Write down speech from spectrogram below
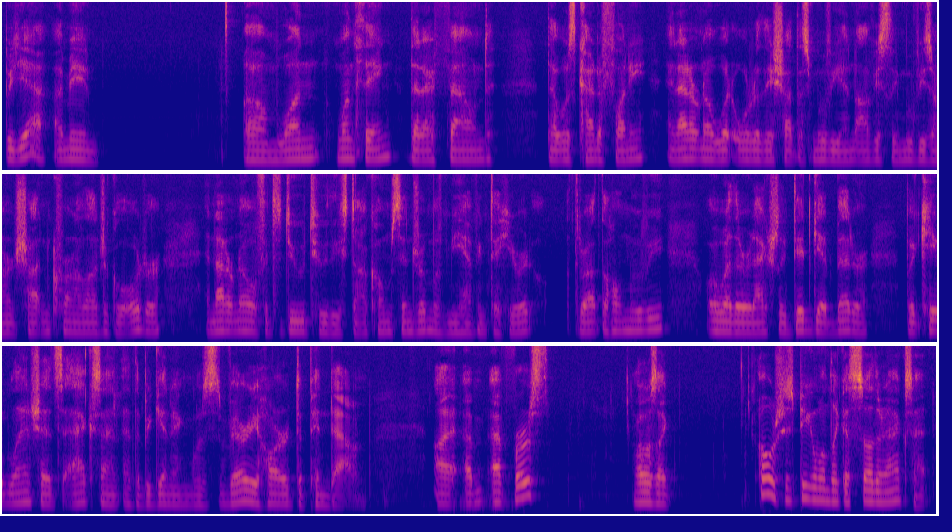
but yeah, I mean, um, one one thing that I found that was kind of funny, and I don't know what order they shot this movie in. Obviously, movies aren't shot in chronological order, and I don't know if it's due to the Stockholm syndrome of me having to hear it throughout the whole movie, or whether it actually did get better. But Cate Blanchett's accent at the beginning was very hard to pin down. I, I at first I was like, "Oh, she's speaking with like a southern accent,"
